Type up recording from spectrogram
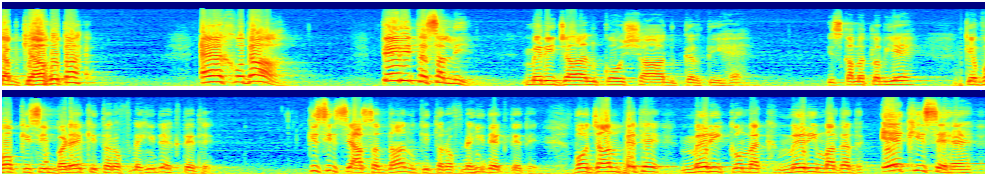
تب کیا ہوتا ہے؟ اے خدا، تیری تسلی میری جان کو شاد کرتی ہے۔ اس کا مطلب یہ کہ وہ کسی بڑے کی طرف نہیں دیکھتے تھے۔ کسی سیاستدان کی طرف نہیں دیکھتے تھے۔ وہ جانتے تھے، میری کمک، میری مدد ایک ہی سے ہے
